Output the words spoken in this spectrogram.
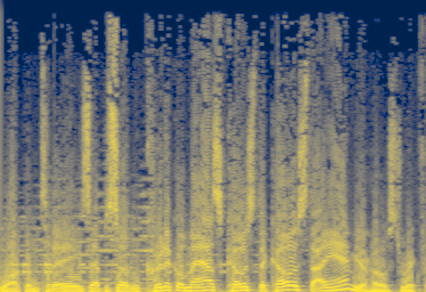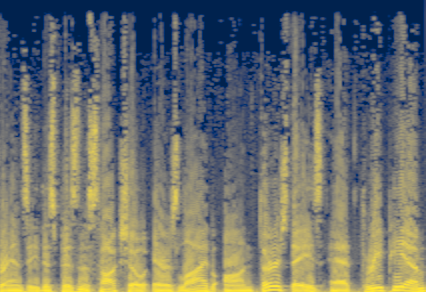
Welcome to today's episode of Critical Mass Coast to Coast. I am your host, Rick Franzi. This business talk show airs live on Thursdays at 3 p.m.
